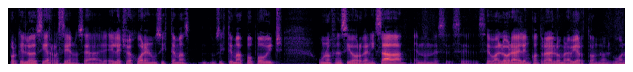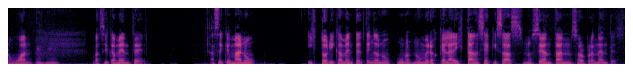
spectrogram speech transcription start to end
Porque lo decías recién, o sea, el, el hecho de jugar en un sistema, un sistema Popovich, una ofensiva organizada, en donde se, se, se valora el encontrar al hombre abierto, no el one-on-one, básicamente, hace que Manu históricamente tenga uno- unos números que a la distancia quizás no sean tan sorprendentes.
